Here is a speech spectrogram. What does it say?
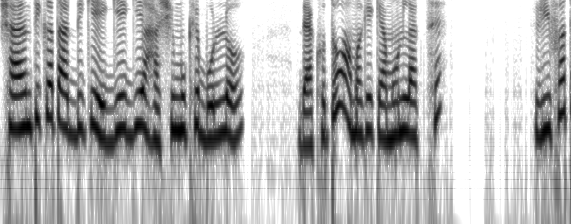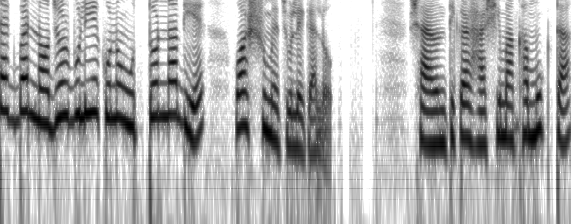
সায়ন্তিকা তার দিকে এগিয়ে গিয়ে হাসি মুখে বলল, দেখো তো, আমাকে কেমন লাগছে? রিফাত একবার নজর বুলিয়ে কোনো উত্তর না দিয়ে ওয়াশরুমে চলে গেল। সায়ন্তিকার হাসি মাখা মুখটা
